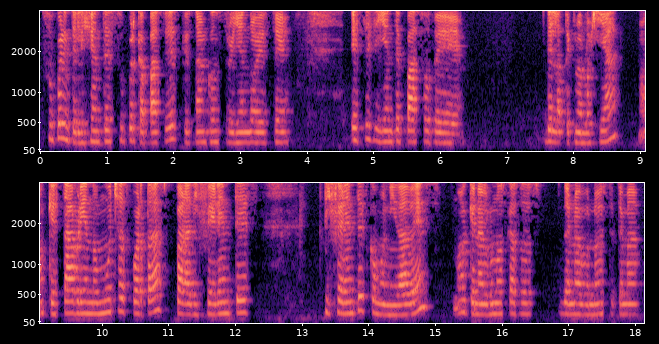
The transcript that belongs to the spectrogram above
súper inteligentes, súper capaces que están construyendo este, este siguiente paso de, de la tecnología, que está abriendo muchas puertas para diferentes, diferentes comunidades, que en algunos casos, de nuevo, ¿no? este tema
